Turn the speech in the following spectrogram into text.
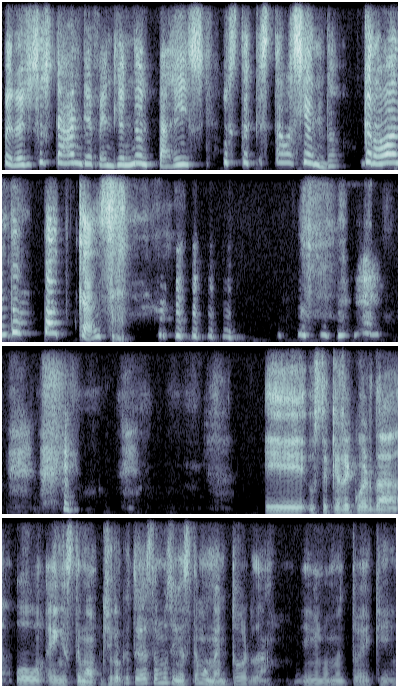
pero ellos estaban defendiendo el país, ¿usted qué estaba haciendo? Grabando un podcast. Eh, ¿Usted qué recuerda? O en este yo creo que todavía estamos en este momento, ¿verdad? En el momento de que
